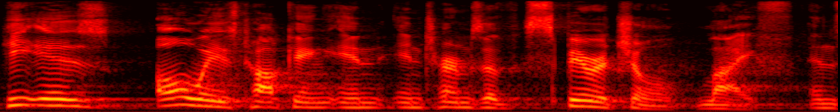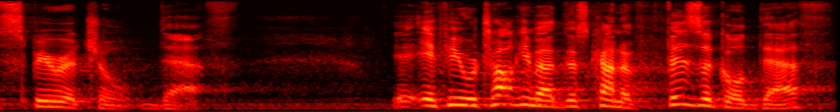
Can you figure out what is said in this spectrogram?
he is always talking in, in terms of spiritual life and spiritual death. If he were talking about this kind of physical death,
